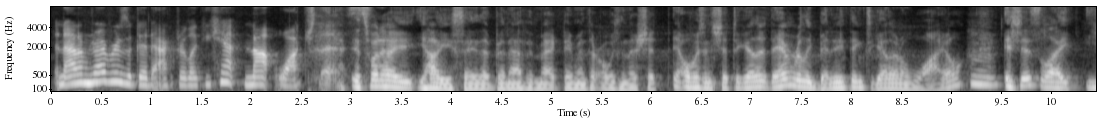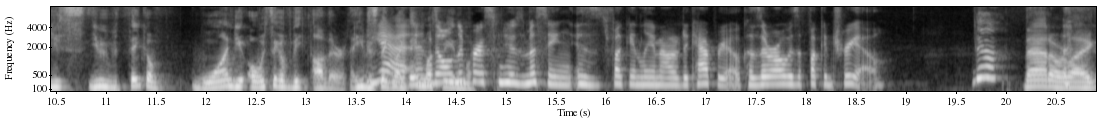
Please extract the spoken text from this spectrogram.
And Adam Driver is a good actor. Like, you can't not watch this. It's funny how you, how you say that Ben Affleck and Matt Damon they're always in their shit, always in shit together. They haven't really been anything together in a while. Mm. It's just like you you think of one, you always think of the other. You just yeah, think like they and must the be. only person who's missing is fucking Leonardo DiCaprio because they're always a fucking trio. Yeah, that or like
